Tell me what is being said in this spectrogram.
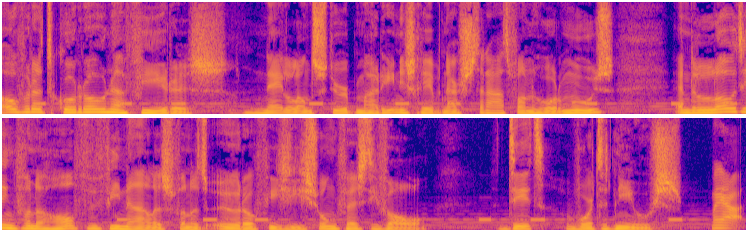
over het coronavirus. Nederland stuurt marineschip naar straat van Hormuz. En de loting van de halve finales van het Eurovisie Songfestival. Dit wordt het nieuws. Maar ja,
